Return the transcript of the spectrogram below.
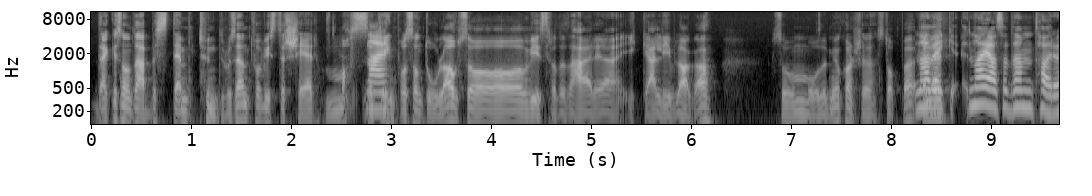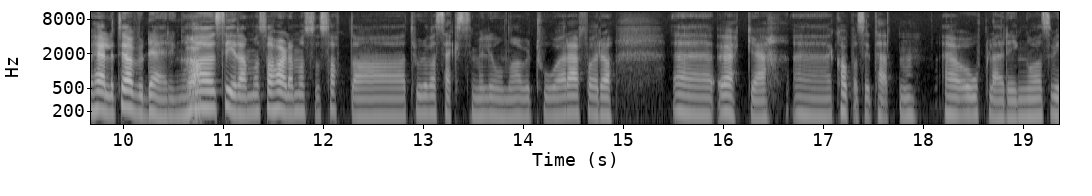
det er ikke sånn at det er bestemt 100% for hvis det skjer masse Nei. ting på St. Olav, så viser det at dette her ikke er liv laga så må de jo kanskje stoppe? Nei, ikke, nei altså de tar jo hele tida vurderinger, ja. sier de. Og så har de også satt av jeg tror det var 60 millioner over to år for å uh, øke uh, kapasiteten uh, og opplæring osv.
